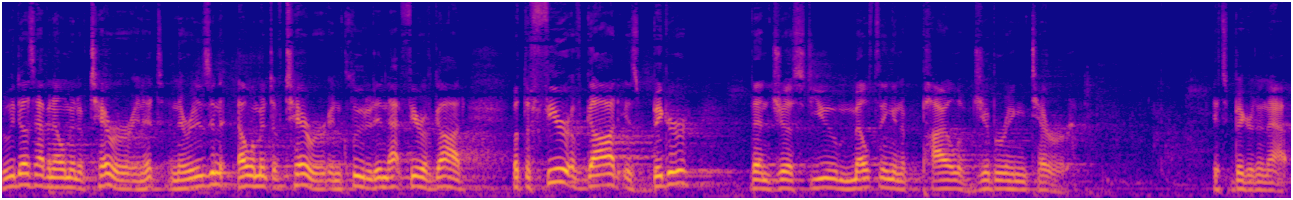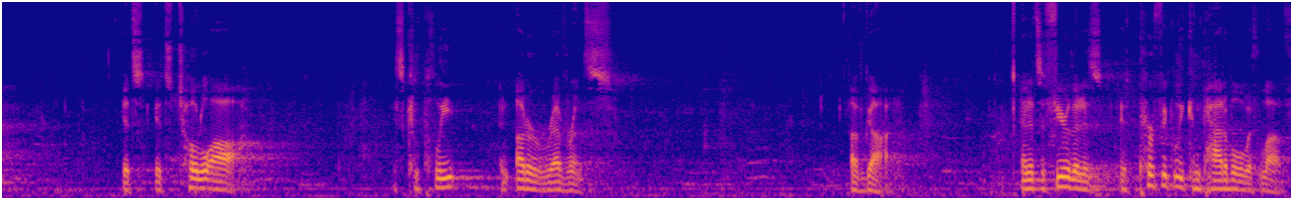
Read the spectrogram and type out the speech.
really does have an element of terror in it, and there is an element of terror included in that fear of God. But the fear of God is bigger than just you melting in a pile of gibbering terror. It's bigger than that. It's, it's total awe. It's complete and utter reverence of God. And it's a fear that is, is perfectly compatible with love.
